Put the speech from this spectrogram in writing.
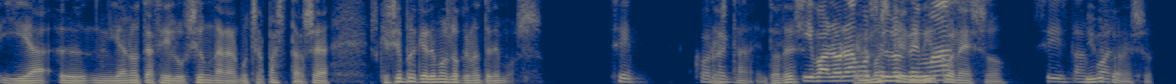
ya, ya no te hace ilusión ganar mucha pasta. O sea, es que siempre queremos lo que no tenemos. Sí, correcto. Entonces, y valoramos en los que demás. Vivir con eso. Sí, está vivir con eso.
